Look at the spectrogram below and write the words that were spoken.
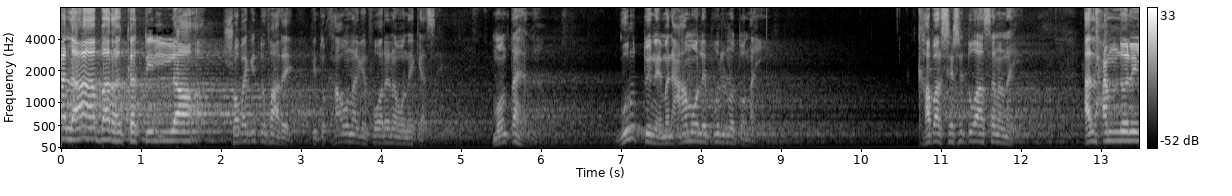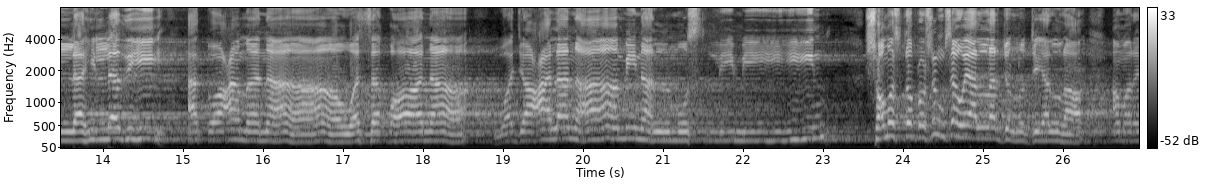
আলা বারাকাতিল্লাহ। সবাই কিন্তু পারে, কিন্তু খাওন আগে পরে না, অনেকে আছে। মন তাহে না গুরুত্বই নেই মানে আমলে পরিণত নাই। খাবার শেষে দোয়া আছে না নাই? আলহামদুলিল্লাহিল্লাযী আত'আমানা ওয়া মুসলিমিন। সমস্ত প্রশংসা ওই আল্লাহর জন্য, যে আল্লাহ আমারে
